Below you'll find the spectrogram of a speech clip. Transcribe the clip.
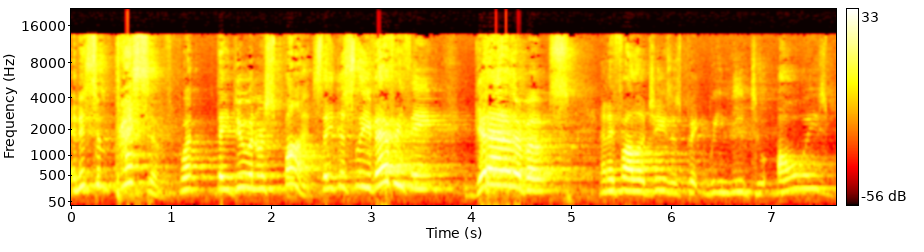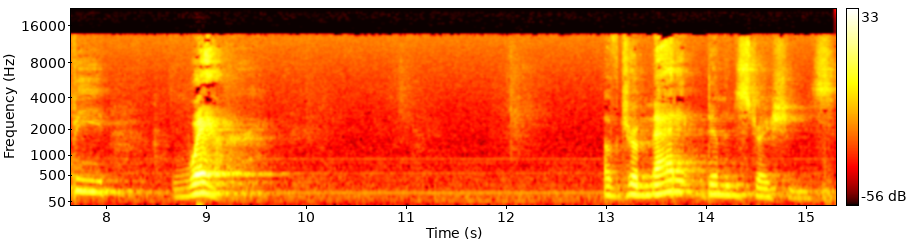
And it's impressive what they do in response. They just leave everything, get out of their boats, and they follow Jesus. But we need to always be aware of dramatic demonstrations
